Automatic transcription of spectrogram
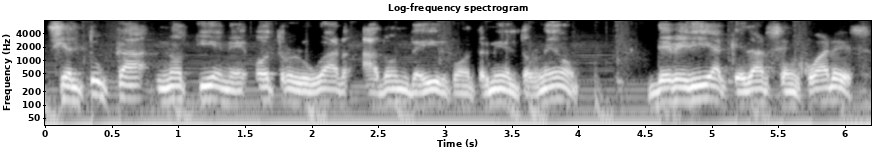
si el Tuca no tiene otro lugar a donde ir cuando termine el torneo, debería quedarse en Juárez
